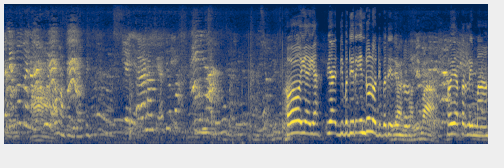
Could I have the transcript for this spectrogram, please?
Tadi aku main aku ya. Iya iya nanti aja pak. Lima dulu baru. Oh iya iya, ya diberdiriin dulu, ya diberdiriin dulu. 55 Oh ya per lima.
